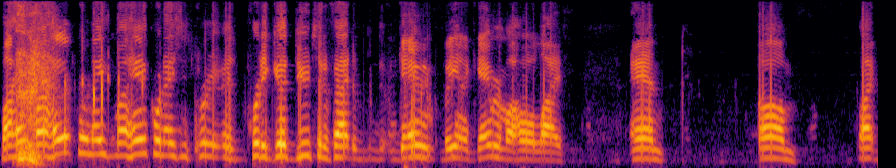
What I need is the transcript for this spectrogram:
my hand, my hand coordination my hand coordination is pretty is pretty good due to the fact of gaming being a gamer my whole life, and um like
